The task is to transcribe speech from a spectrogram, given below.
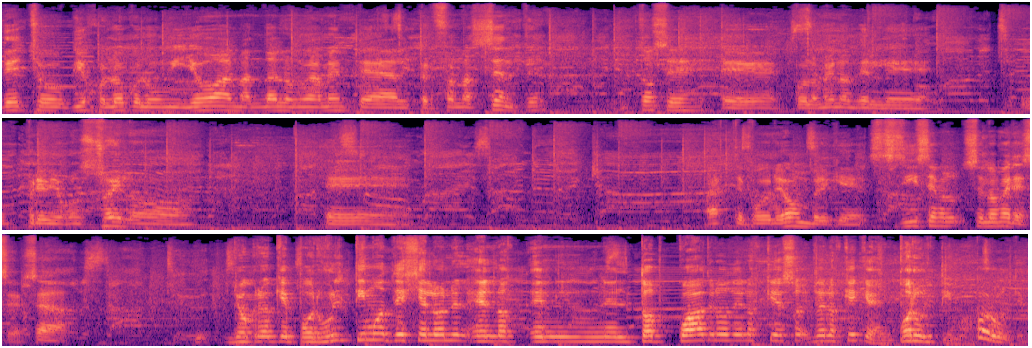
De hecho, Viejo Loco lo humilló al mandarlo nuevamente al Performance Center. Entonces, eh, por lo menos denle un premio consuelo eh, a este pobre hombre que sí se, se lo merece. O sea, Yo creo que por último déjelo en el, en los- en el top 4 de los que so- de los que queden. Por último. por último,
